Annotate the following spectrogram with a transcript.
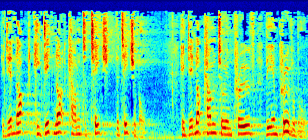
He did not, he did not come to teach the teachable. He did not come to improve the improvable.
